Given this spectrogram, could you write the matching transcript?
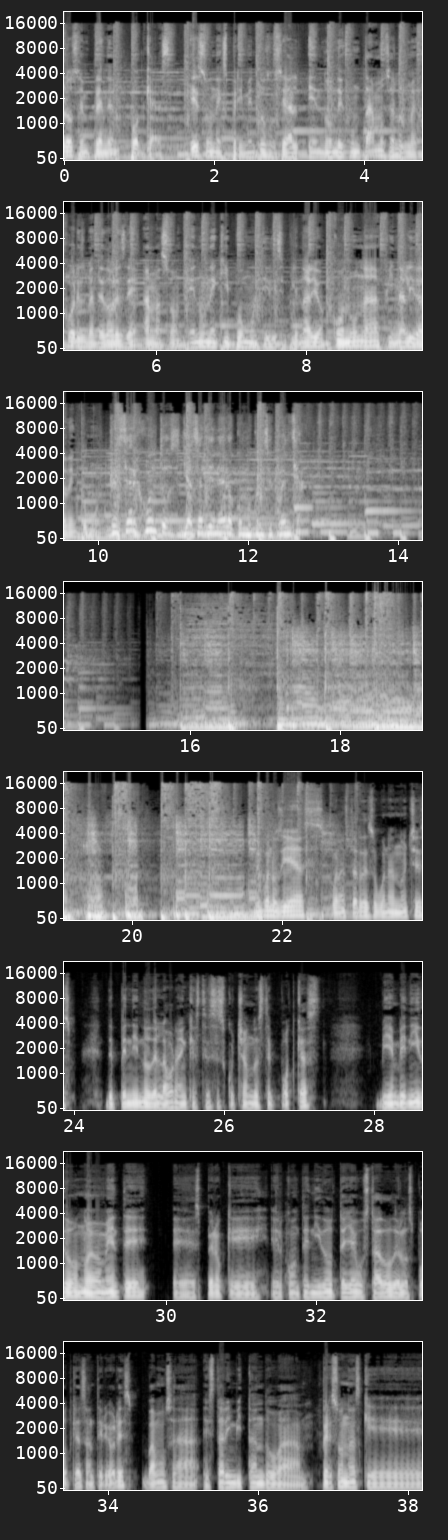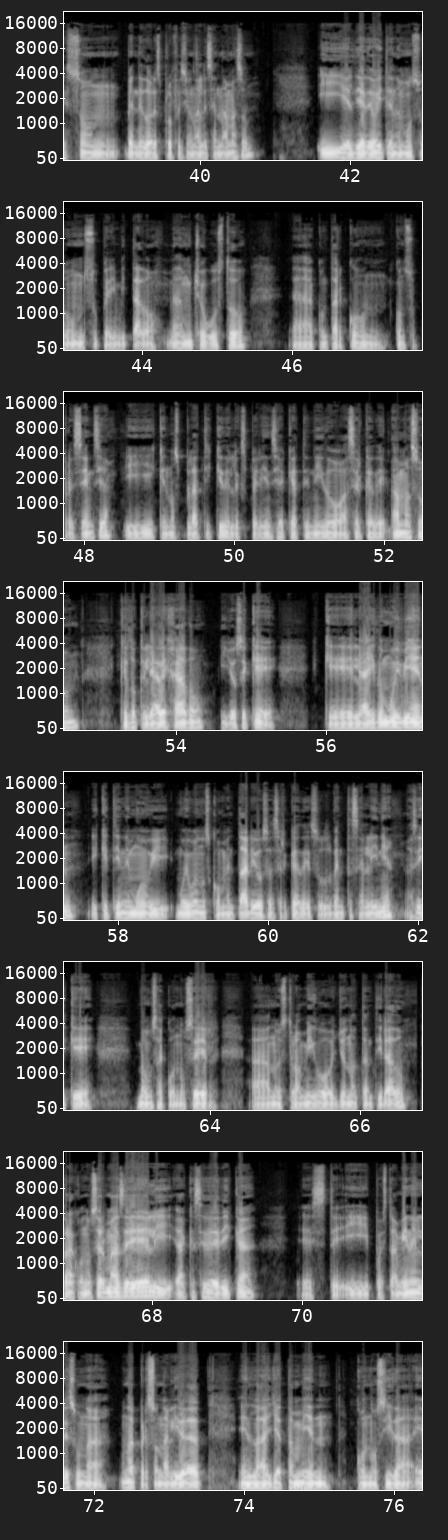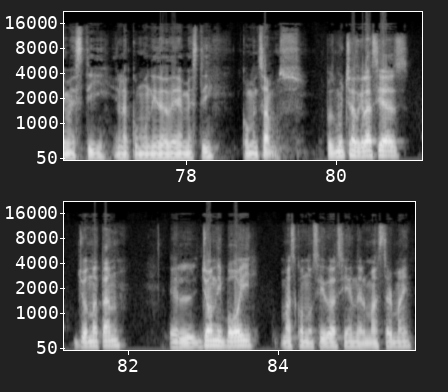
Bros Emprenden Podcast es un experimento social en donde juntamos a los mejores vendedores de Amazon en un equipo multidisciplinario con una finalidad en común. Crecer juntos y hacer dinero como consecuencia. Muy buenos días, buenas tardes o buenas noches, dependiendo de la hora en que estés escuchando este podcast. Bienvenido nuevamente. Eh, espero que el contenido te haya gustado de los podcasts anteriores. Vamos a estar invitando a personas que son vendedores profesionales en Amazon. Y el día de hoy tenemos un super invitado. Me da mucho gusto eh, contar con, con su presencia y que nos platique de la experiencia que ha tenido acerca de Amazon, qué es lo que le ha dejado. Y yo sé que que le ha ido muy bien y que tiene muy, muy buenos comentarios acerca de sus ventas en línea. Así que vamos a conocer a nuestro amigo Jonathan Tirado para conocer más de él y a qué se dedica. Este, y pues también él es una, una personalidad en la ya también conocida MST, en la comunidad de MST. Comenzamos. Pues muchas gracias, Jonathan, el Johnny Boy más conocido así en el Mastermind.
